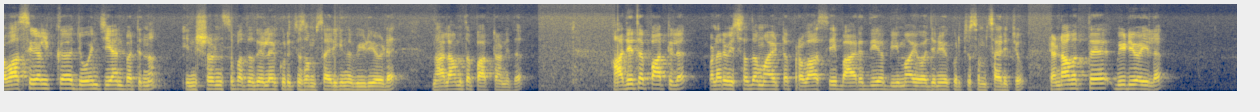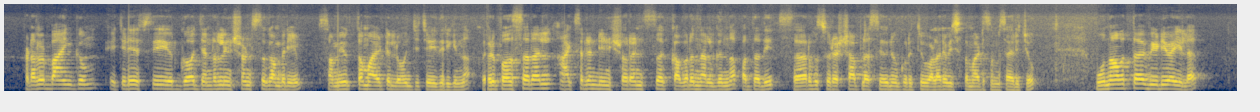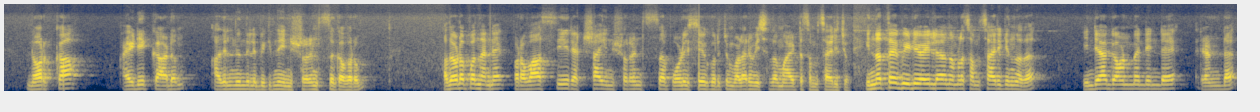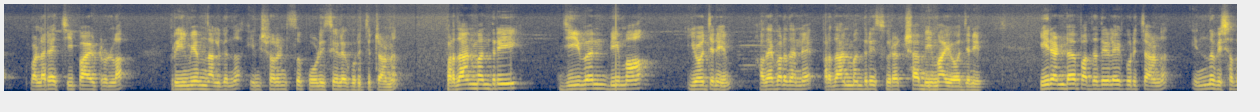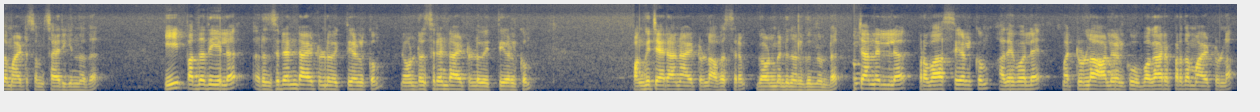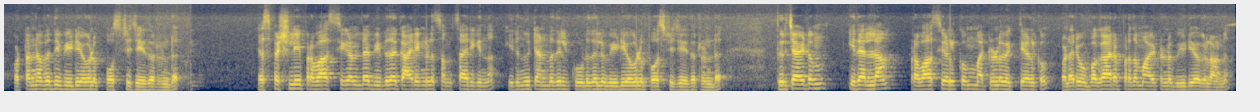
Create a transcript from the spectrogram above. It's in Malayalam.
പ്രവാസികൾക്ക് ജോയിൻ ചെയ്യാൻ പറ്റുന്ന ഇൻഷുറൻസ് പദ്ധതികളെക്കുറിച്ച് സംസാരിക്കുന്ന വീഡിയോയുടെ നാലാമത്തെ പാർട്ടാണിത്. ആദ്യത്തെ പാർട്ടിൽ വളരെ വിശദമായിട്ട് പ്രവാസി ഭാരതീയ ബീമാ യോജനയെക്കുറിച്ച് സംസാരിച്ചു. രണ്ടാമത്തെ വീഡിയോയിൽ ഫെഡറൽ ബാങ്കും H D F C ergo general insurance കമ്പനിയും സംയുക്തമായിട്ട് ലോഞ്ച് ചെയ്തിരിക്കുന്ന ഒരു പേഴ്സണൽ ആക്സിഡന്റ് ഇൻഷുറൻസ് കവർ നൽകുന്ന പദ്ധതി സർവ് സുരക്ഷ പ്ലസിനെ കുറിച്ച് വളരെ വിശദമായിട്ട് സംസാരിച്ചു. മൂന്നാമത്തെ വീഡിയോയിൽ നോർക്ക ഐ ഡി കാർഡും അതിൽ നിന്ന് ലഭിക്കുന്ന ഇൻഷുറൻസ് കവറും. അതോടൊപ്പം തന്നെ പ്രവാസി രക്ഷാ ഇൻഷുറൻസ് പോളിസിയെക്കുറിച്ചും വളരെ വിശദമായിട്ട് സംസാരിച്ചു. ഇന്നത്തെ വീഡിയോയിൽ നമ്മൾ സംസാരിക്കുന്നത് ഇന്ത്യ ഗവൺമെന്റിന്റെ രണ്ട് വളരെ ചീപ്പായിട്ടുള്ള പ്രീമിയം നൽകുന്ന ഇൻഷുറൻസ് പോളിസികളെ കുറിച്ചിട്ടാണ്. പ്രധാനമന്ത്രി ജീവൻ ബീമ യോജനയും അതേപോലെ തന്നെ പ്രധാനമന്ത്രി സുരക്ഷാ ബീമ യോജനയും ഈ രണ്ട് പദ്ധതികളെക്കുറിച്ചാണ് ഇന്ന് വിശദമായിട്ട് സംസാരിക്കുന്നത്. ഈ പദ്ധതിയിൽ റെസിഡന്റ് ആയിട്ടുള്ള വ്യക്തികൾക്കും നോൺ റെസിഡന്റ് ആയിട്ടുള്ള വ്യക്തികൾക്കും പങ്കുചേരാനായിട്ടുള്ള അവസരം ഗവൺമെന്റ് നൽകുന്നുണ്ട്. ചാനലിൽ പ്രവാസികൾക്കും അതേപോലെ മറ്റുള്ള ആളുകൾക്കും ഉപകാരപ്രദമായിട്ടുള്ള ഒട്ടനവധി വീഡിയോകൾ പോസ്റ്റ് ചെയ്തിട്ടുണ്ട്. എസ്പെഷ്യലി പ്രവാസികളുടെ വിവിധ കാര്യങ്ങൾ സംസാരിക്കുന്ന ഇരുന്നൂറ്റൻപതിൽ കൂടുതൽ വീഡിയോകൾ പോസ്റ്റ് ചെയ്തിട്ടുണ്ട്. തീർച്ചയായിട്ടും ഇതെല്ലാം പ്രവാസികൾക്കും മറ്റുള്ള വ്യക്തികൾക്കും വളരെ ഉപകാരപ്രദമായിട്ടുള്ള വീഡിയോകളാണ്.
